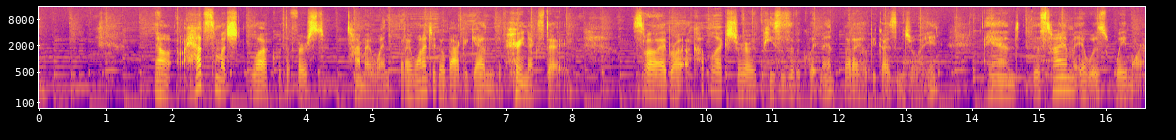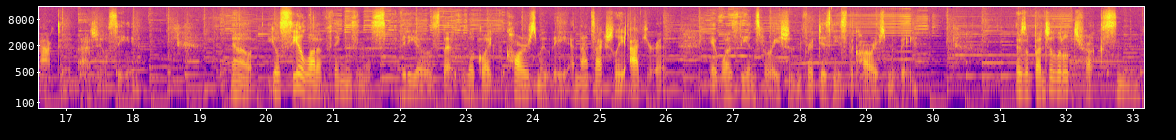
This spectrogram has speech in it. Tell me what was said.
Now, I had so much luck with the first time I went that I wanted to go back again the very next day. So I brought a couple extra pieces of equipment that I hope you guys enjoy. And this time it was way more active, as you'll see. Now, you'll see a lot of things in this videos that look like the Cars movie, and that's actually accurate. It was the inspiration for Disney's The Cars movie. There's a bunch of little trucks and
